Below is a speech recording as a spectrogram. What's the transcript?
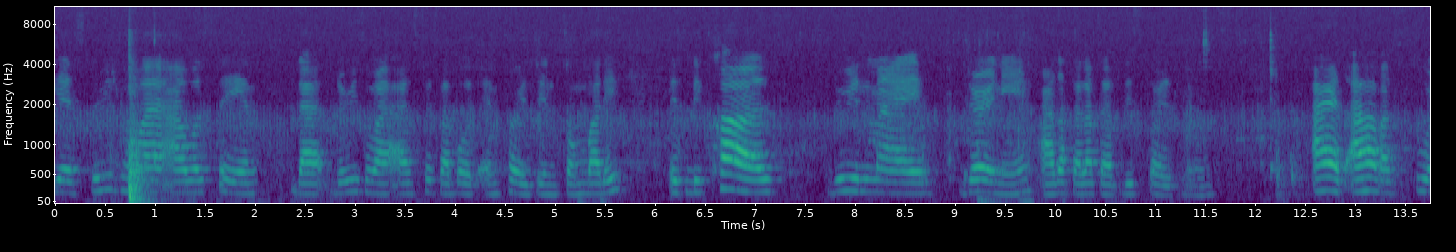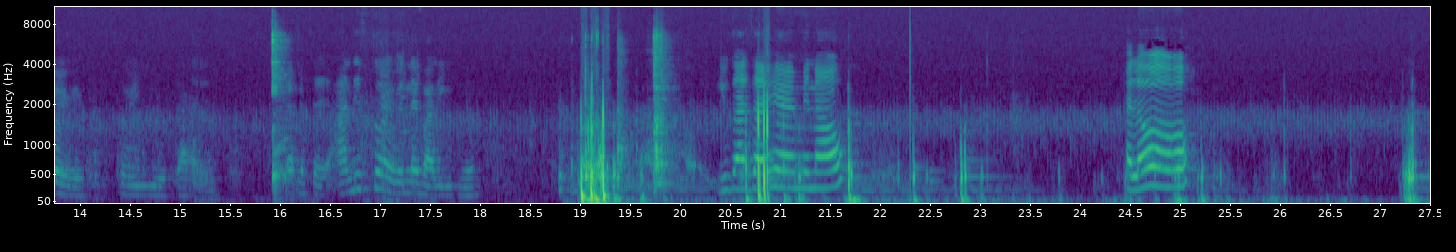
yes, the reason why I was saying that the reason why I stress about encouraging somebody is because during my journey I got a lot of discouragement. Alright, I have a story for you guys. Let me tell you, and this story will never leave me. You guys are hearing me now? Hello? Oh.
